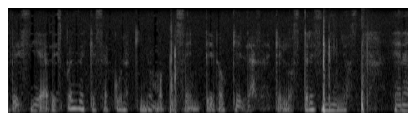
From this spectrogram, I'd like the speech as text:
decía, después de que Sakura Kinomoto se enteró que, las, que los tres niños eran...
